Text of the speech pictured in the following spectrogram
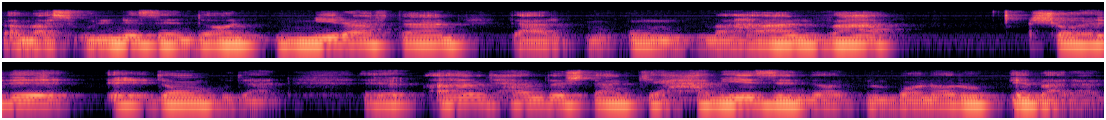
و مسئولین زندان می‌رفتن در اون محل و شاهد اعدام بودن. عمد هم داشتن که همه زندانبانا رو ببرن.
